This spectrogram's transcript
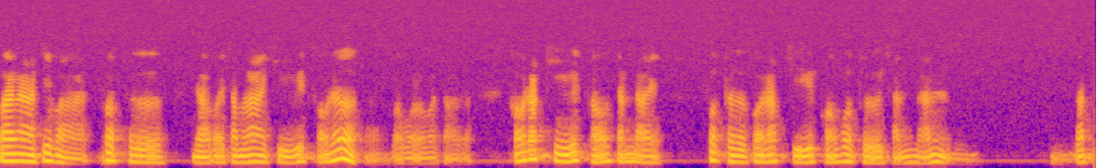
ปานาธิบาตพวกเธออย่าไปทำลายชีวิตเขาเนอะพระบรมศาสดาเขารักชีวิตเขาชั้นใด พวกเธอก็รักชีวิตของพวกเธอชั้นนั้นรัดไฟ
